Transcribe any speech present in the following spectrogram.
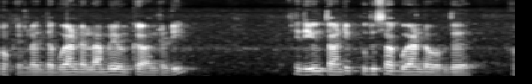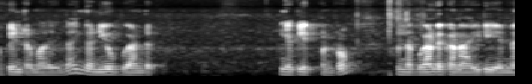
ஓகேங்களா? இந்த பிராண்ட் எல்லாமே இருக்குது ஆல்ரெடி இதையும் தாண்டி புதுசாக பிராண்டு வருது அப்படின்ற மாதிரி இருந்தால் இங்கே நியூ பிராண்டு இங்கே கிளிக் பண்ணுறோம் அந்த பிராண்டுக்கான ஐடி என்ன?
